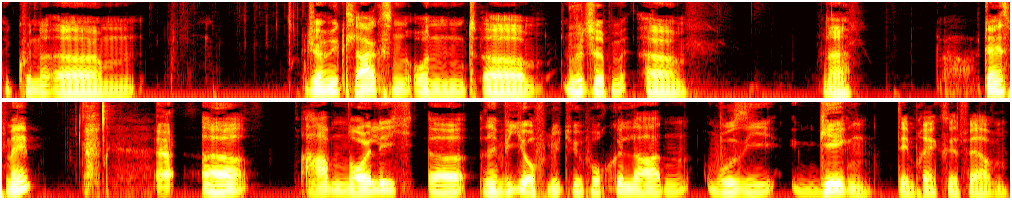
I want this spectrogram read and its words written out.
Sekunde, ähm, Jeremy Clarkson und ähm, Richard, M- äh, na, James May Ja. äh, haben neulich äh, ein Video auf YouTube hochgeladen, wo sie gegen den Brexit werben.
